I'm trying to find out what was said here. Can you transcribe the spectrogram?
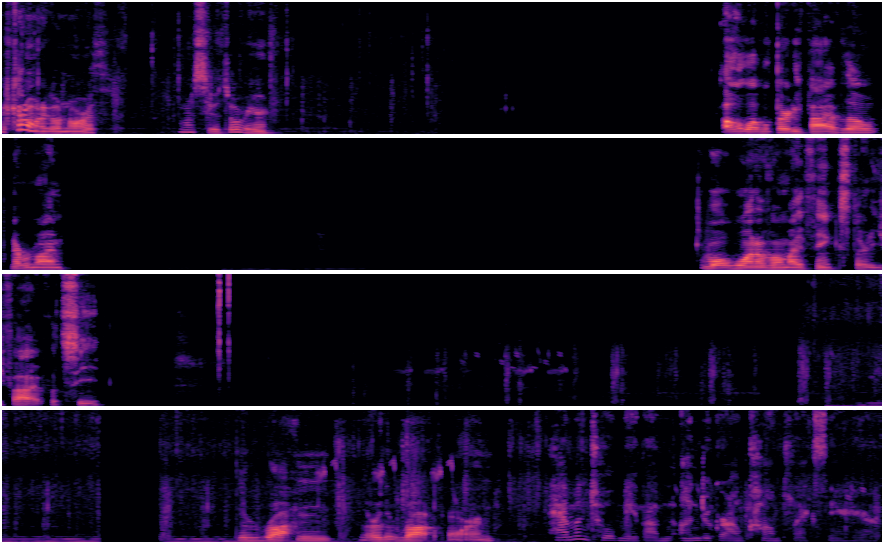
I kind of want to go north. I want to see what's over here. Oh, level 35 though? Never mind. Well, one of them I think is 35. Let's see. The rotten or the rot horn. Hammon told me about an underground complex near here.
